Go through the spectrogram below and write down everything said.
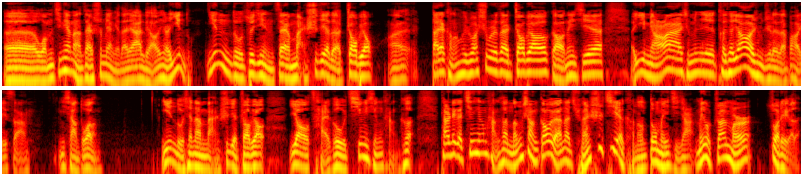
呃，我们今天呢，再顺便给大家聊一下印度。印度最近在满世界的招标啊，大家可能会说，是不是在招标搞那些疫苗啊、什么特效药啊、什么之类的？不好意思啊，你想多了。印度现在满世界招标要采购轻型坦克，但是这个轻型坦克能上高原的，全世界可能都没几家，没有专门做这个的。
